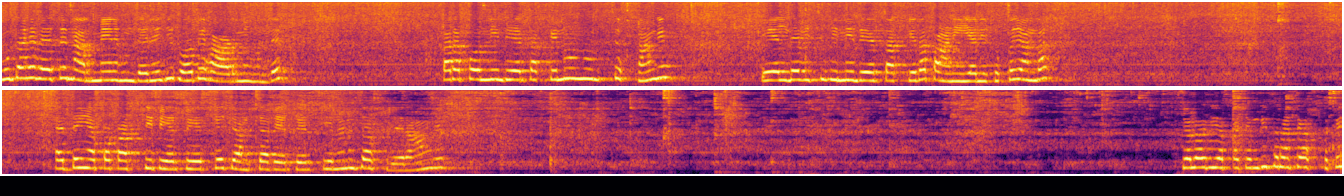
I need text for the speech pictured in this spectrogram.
ਉਹ ਤਾਂ ਇਹ ਵੈਸੇ ਨਰਮੇ ਹੁੰਦੇ ਨੇ ਜੀ, ਬਹੁਤੇ ਹਾਰਡ ਨਹੀਂ ਹੁੰਦੇ। ਪਰ ਆਪਾਂ ਉਨੀ ਦੇਰ ਤੱਕ ਇਹਨੂੰ ਨੂੰ ਝੱਸਾਂਗੇ ਤੇਲ ਦੇ ਵਿੱਚ ਜਿੰਨੀ ਦੇਰ ਤੱਕ ਇਹਦਾ ਪਾਣੀ ਜਾਂ ਨਹੀਂ ਸੁੱਕ ਜਾਂਦਾ। ਐਦਾਂ ਹੀ ਆਪਾਂ ਕੜਛੀ ਫੇਰ ਫੇਰ ਕੇ, ਚਮਚਾ ਫੇਰ ਫੇਰ ਕੇ ਇਹਨਾਂ ਨੂੰ ਝੱਸਦੇ ਰਹਾਂਗੇ। ਚਲੋ ਜੀ, ਆਪਾਂ ਚੰਗੀ ਤਰ੍ਹਾਂ ਝੱਸ ਕੇ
